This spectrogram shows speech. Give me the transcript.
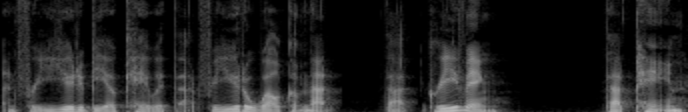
And for you to be okay with that, for you to welcome that that grieving, that pain.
